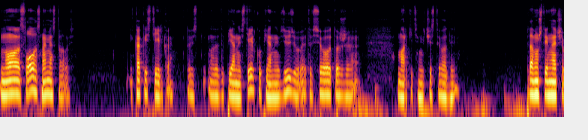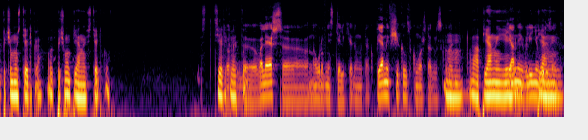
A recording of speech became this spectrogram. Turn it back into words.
Но слово с нами осталось. И как и стелька. То есть вот это пьяный в стельку, пьяный в зюзю, это все тоже маркетинг чистой воды. Потому что иначе почему стелька? Вот почему пьяный в стельку? Стелька то, это... Бы валяешься на уровне стельки, я думаю, так. Пьяный в щиколотку, можно так же сказать. Угу. А пьяный... Пьяный в линию пьяный... горизонта.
